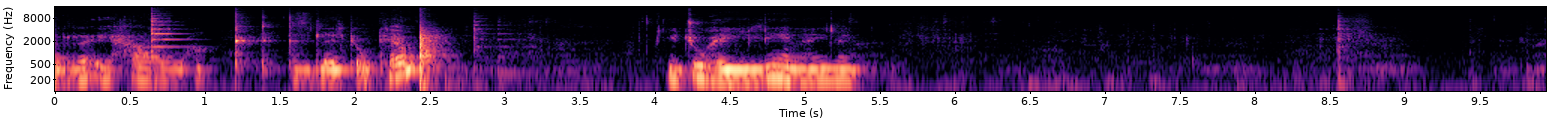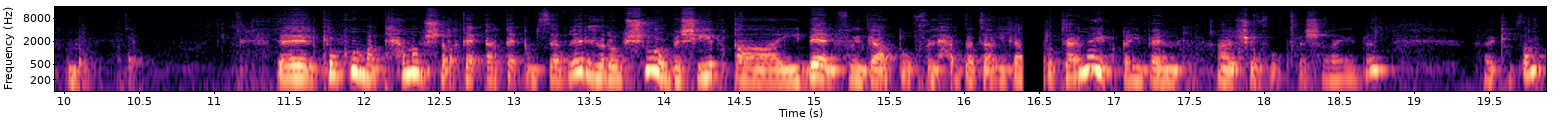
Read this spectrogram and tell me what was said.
الرائحة نزيد لها الكاوكاو. يجوا هايلين هايلين. الكمكم ما طحنوش رقيق رقيق بزاف غير هروشوه باش يبقى يبان في الكاطو في الحبة تاع الكاطو تاعنا يبقى يبان. ها شوفوا كيفاش راه يبان. هكذا.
